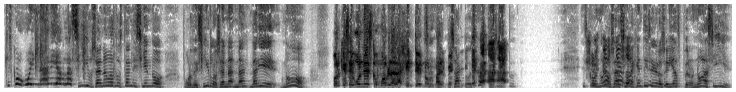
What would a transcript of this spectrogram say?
que es como, güey, nadie habla así, o sea, nada más lo están diciendo por decirlo, o sea, na- na- nadie, no. Porque según es como habla la gente Sí, normalmente. exacto, exacto, exacto. Es como, no, o sea, sí, la gente dice groserías, pero no así.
